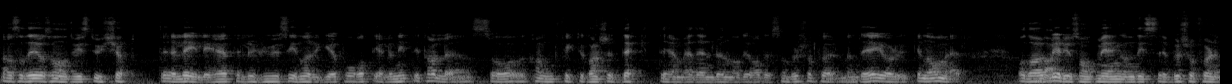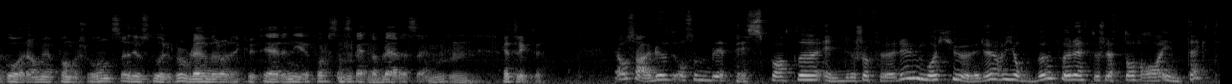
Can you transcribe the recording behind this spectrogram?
Altså det er jo sånn at Hvis du kjøpte leilighet eller hus i Norge på 80- eller 90-tallet, så kan, fikk du kanskje dekket det med den lønna du hadde som bussjåfør, men det gjør du ikke nå mer. Og da blir det jo sånn at med en gang disse bussjåførene går av med pensjon, så er det jo store problemer å rekruttere nye folk som skal etablere seg. Mm, mm, mm. Helt riktig. Ja, og så er det også et press på at eh, eldre sjåfører må kjøre og jobbe for rett og slett å ha inntekt.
